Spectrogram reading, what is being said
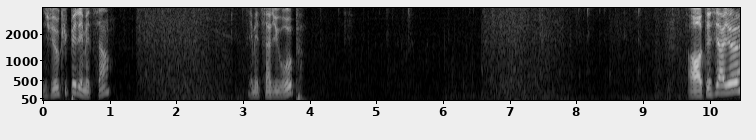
Je vais occuper les médecins. Les médecins du groupe. Oh, t'es sérieux?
